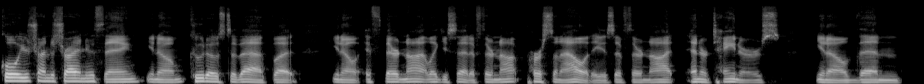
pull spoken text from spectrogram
cool. You're trying to try a new thing. You know, kudos to that. But you know, if they're not, like you said, if they're not personalities, if they're not entertainers, you know, then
